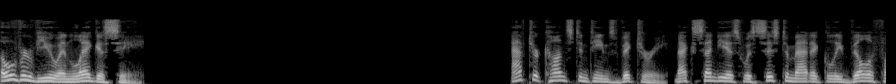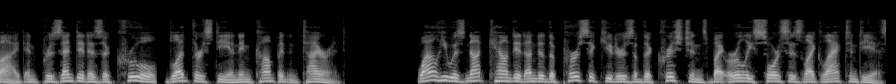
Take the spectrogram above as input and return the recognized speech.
Overview and legacy After Constantine's victory, Maxentius was systematically vilified and presented as a cruel, bloodthirsty and incompetent tyrant. While he was not counted under the persecutors of the Christians by early sources like Lactantius,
